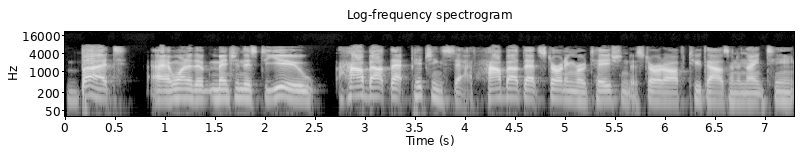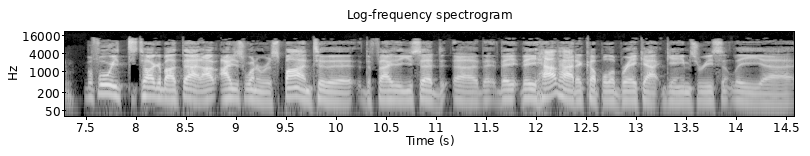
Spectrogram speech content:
But I wanted to mention this to you how about that pitching staff? How about that starting rotation to start off 2019? Before we talk about that, I, I just want to respond to the the fact that you said uh, they they have had a couple of breakout games recently. Uh,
